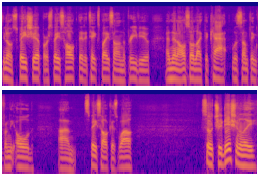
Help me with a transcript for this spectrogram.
you know, spaceship or Space Hulk that it takes place on the preview, and then also like the cat was something from the old um, Space Hulk as well. So traditionally,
